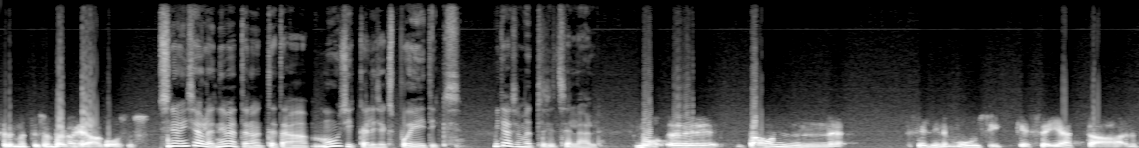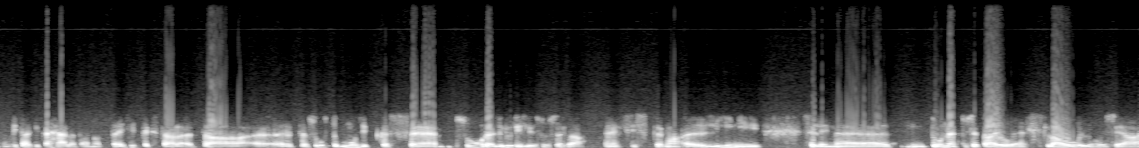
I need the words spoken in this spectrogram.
selles mõttes on väga hea kooslus. sina ise oled nimetanud teda muusikaliseks poeediks, mida sa mõtlesid selle all? no äh, ta on selline muusik, kes ei jäta nagu midagi tähelepanuta, esiteks ta, ta, ta suhtub muusikasse suure lüürilisusega, ehk siis tema äh, liini selline tunnetus ja taju ehk siis laulus ja,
